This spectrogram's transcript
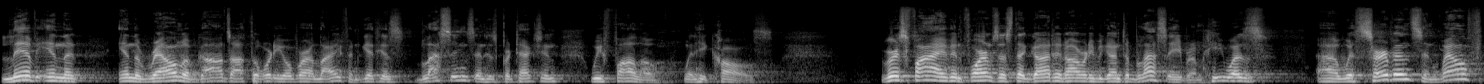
live in the in the realm of God's authority over our life and get his blessings and his protection, we follow when he calls. Verse 5 informs us that God had already begun to bless Abram. He was uh, with servants and wealth,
